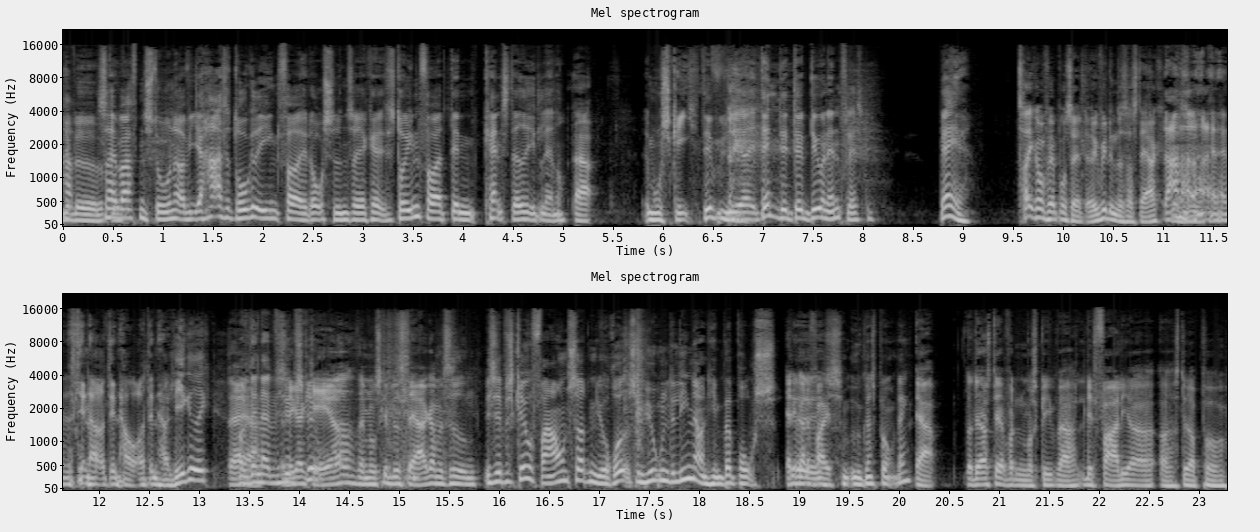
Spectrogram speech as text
bare blevet- så har jeg bare haft den stående. Og jeg har altså drukket en for et år siden, så jeg kan stå inden for, at den kan stadig et eller andet. Ja. Måske. Det, bliver, den, det, det, det er jo en anden flaske. Ja, ja. 3,5 procent. Det er jo ikke, fordi den er så stærk. Nej, nej, nej, nej. Den har, den har, og den har ligget, ikke? Ja, ja. Og den er, hvis, den jeg ligger beskriver, gæret. Den er måske blevet stærkere med tiden. hvis jeg beskriver farven, så er den jo rød som julen. Det ligner jo en himbeerbrus Ja, det gør det faktisk. som udgangspunkt, ikke? Ja. Og det er også derfor, den måske var lidt farligere at, stille op på,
